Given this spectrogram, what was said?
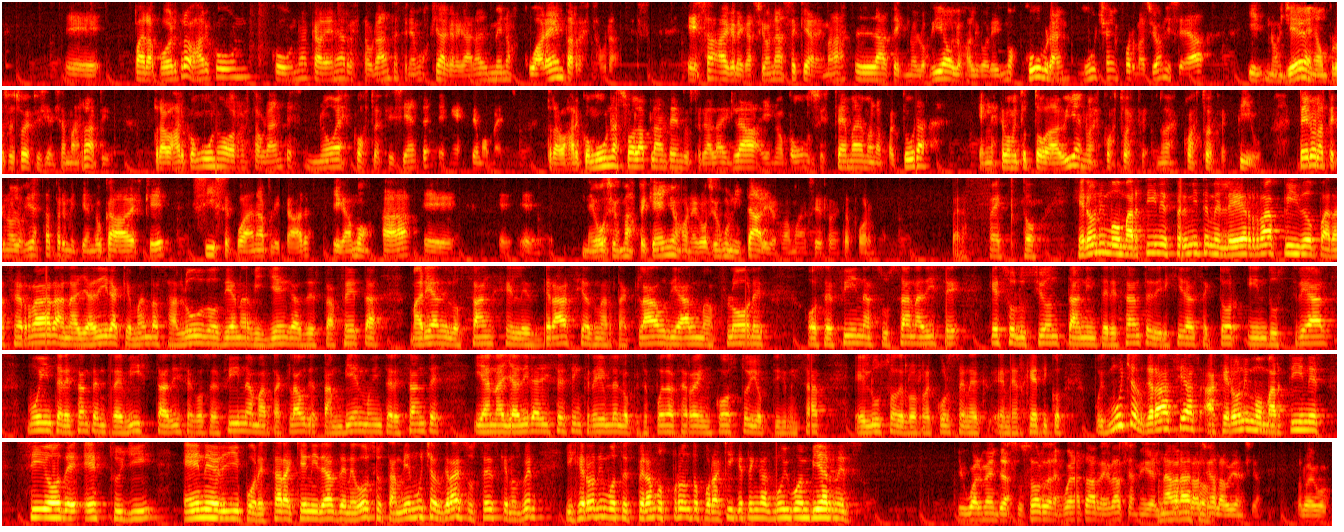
eh, para poder trabajar con, con, una cadena de restaurantes tenemos que agregar al menos 40 restaurantes. Esa agregación hace que además la tecnología o los algoritmos cubran mucha información y, sea, y nos lleven a un proceso de eficiencia más rápido. Trabajar con uno o dos restaurantes no es costo eficiente en este momento. Trabajar con una sola planta industrial aislada y no con un sistema de manufactura en este momento todavía no es, costo, no es costo efectivo, pero la tecnología está permitiendo cada vez que sí se puedan aplicar, digamos, a eh, eh, eh, negocios más pequeños o negocios unitarios, vamos a decirlo de esta forma. Perfecto. Jerónimo Martínez, permíteme leer rápido para cerrar a Nayadira que manda saludos, Diana Villegas de Estafeta, María de los Ángeles, gracias, Marta Claudia, Alma Flores, Josefina, Susana dice, qué solución tan interesante dirigida al sector industrial. Muy interesante entrevista, dice Josefina. Marta Claudia también muy interesante. Y Ana Yadira dice, es increíble lo que se puede hacer en costo y optimizar el uso de los recursos energéticos. Pues muchas gracias a Jerónimo Martínez, CEO de S2G Energy, por estar aquí en Ideas de Negocios. También muchas gracias a ustedes que nos ven. Y Jerónimo, te esperamos pronto por aquí. Que tengas muy buen viernes. Igualmente, a sus órdenes. Buenas tardes. Gracias, Miguel. Un abrazo. Gracias a la audiencia. Hasta luego.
